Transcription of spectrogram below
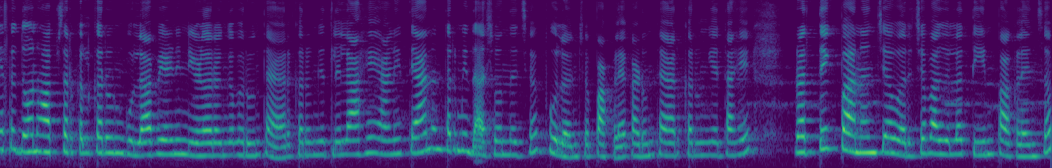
आता दोन हाफ सर्कल करून गुलाबी आणि निळा रंग भरून तयार करून घेतलेला आहे. आणि त्यानंतर मी दाशवंदाच्या फुलांच्या पाकळ्या काढून तयार करून घेत आहे. प्रत्येक पानांच्या वरच्या बाजूला तीन पाकळ्यांचं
